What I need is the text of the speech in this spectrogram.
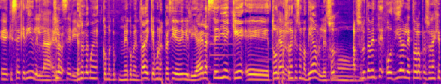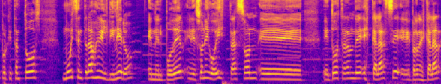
eh, que sea querible en la, en Claro, la serie. Eso es lo que me, como que me comentaba y que es una especie de debilidad de la serie que eh, todos Claro. los personajes son odiables. Son como... absolutamente odiables todos los personajes porque están todos muy centrados en el dinero, en el poder, eh, son egoístas, son eh, eh, todos tratan de escalarse, eh, perdón, escalar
